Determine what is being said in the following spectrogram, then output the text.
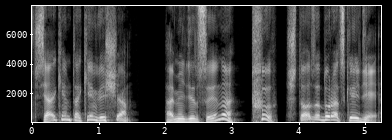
всяким таким вещам. А медицина? Фу, что за дурацкая идея?»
